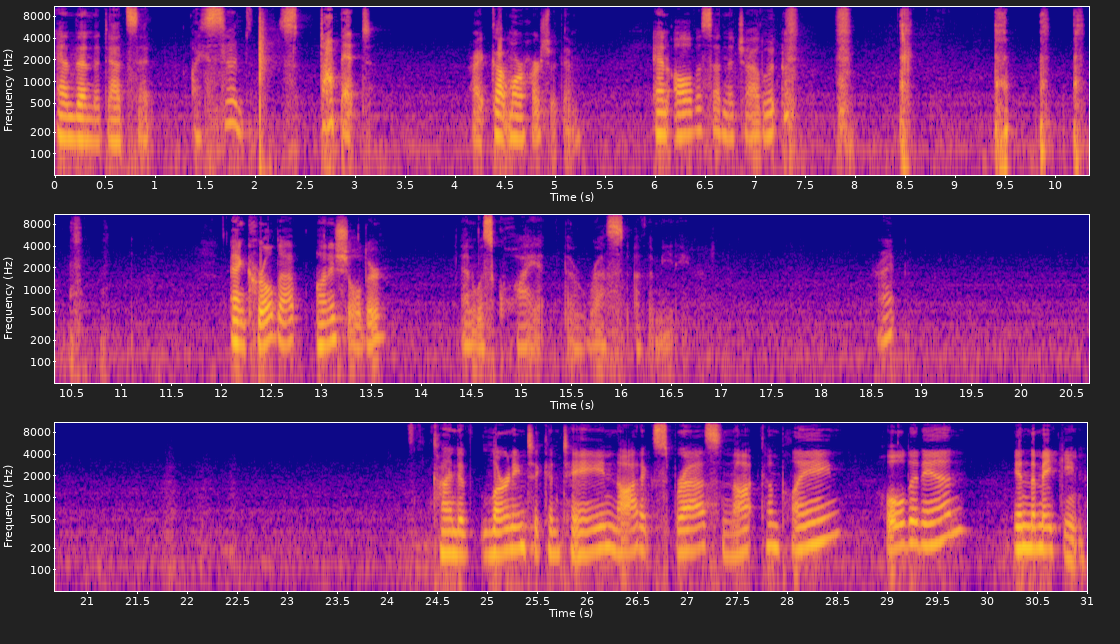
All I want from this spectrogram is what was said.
And then the dad said, I said, stop it. Right? Got more harsh with him. And all of a sudden the child went, and curled up on his shoulder and was quiet the rest of the meeting. Right? Kind of learning to contain, not express, not complain, hold it in, in the making.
